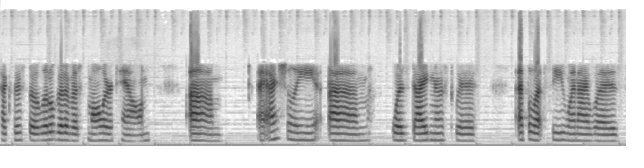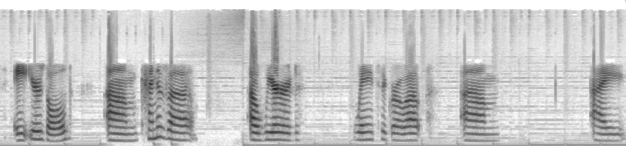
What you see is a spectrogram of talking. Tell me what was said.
Texas, so a little bit of a smaller town. Um, I actually um, was diagnosed with epilepsy when I was eight years old. Um, kind of a a weird way to grow up. Um, I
